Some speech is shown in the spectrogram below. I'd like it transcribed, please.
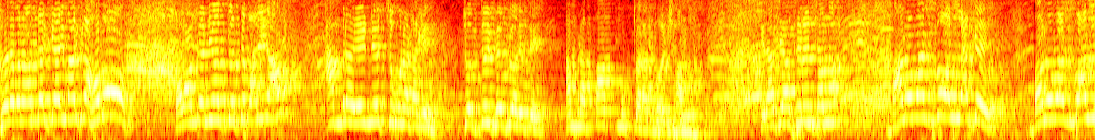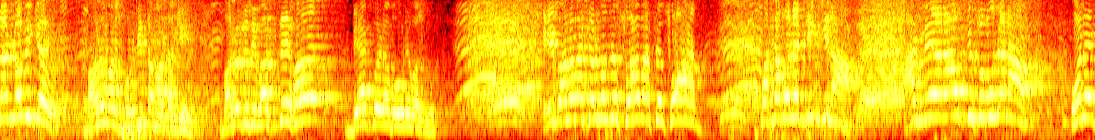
জোরে বলে আমরা কি এই মার্কা হব? তাহলে আমরা নিয়ত করতে পারি না। আমরা এই নেত্রগুণাটাকে চোদ্দই ফেব্রুয়ারিতে আমরা পাপ মুক্ত রাখব ইনশাল্লাহ রাজি আছেন ইনশাল্লাহ ভালোবাসবো আল্লাহকে, ভালোবাসবো আল্লাহর নবীকে, ভালোবাসবো পিতা মাতাকে ভালো যদি বাঁচতে হয় ব্যাগ করে বউরে বাসবো এই ভালোবাসার মধ্যে সব আছে সব কথা বলে ঠিক কিনা? আর মেয়েরাও কিছু বুঝে না। অনেক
